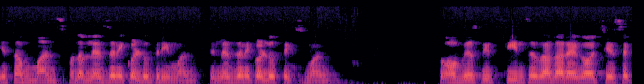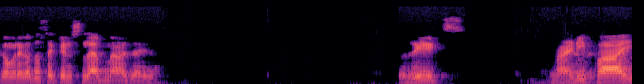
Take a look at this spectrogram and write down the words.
ये सब मंथ्स मतलब less than equal to three month फिर less than equal to six month तो ऑब्वियसली तीन से ज़्यादा रहेगा और छह से कम रहेगा तो सेकेंड स्लैब में आ जाएगा. रेट्स 95,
